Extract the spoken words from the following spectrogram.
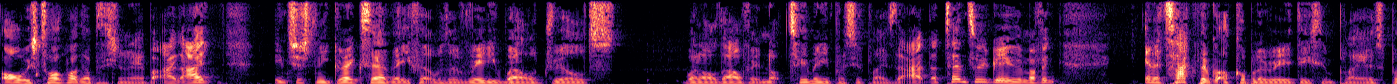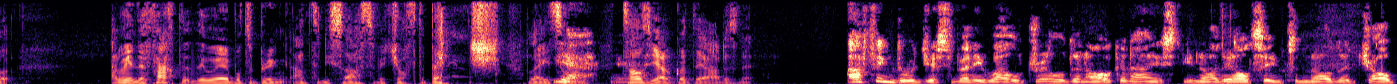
always talk about the opposition here, but I, I interestingly, Greg said that he felt it was a really well drilled, well oiled outfit. Not too many impressive players. I, I tend to agree with him. I think in attack they've got a couple of really decent players, but I mean the fact that they were able to bring Antoni Sarcevic off the bench later Yeah, on yeah. tells you how good they are, doesn't it? I think they were just very well drilled and organised. You know, they all seem to know their job.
